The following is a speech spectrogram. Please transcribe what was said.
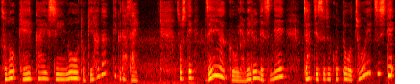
その警戒心を解き放ってください。そして善悪をやめるんですね。ジャッジすることを超越して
